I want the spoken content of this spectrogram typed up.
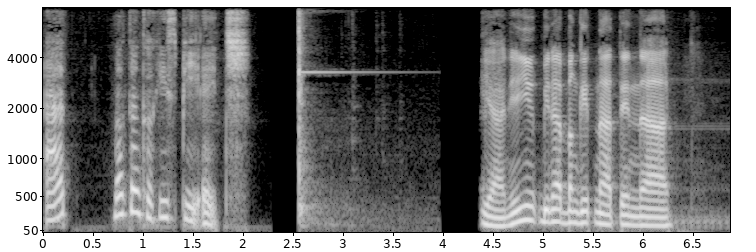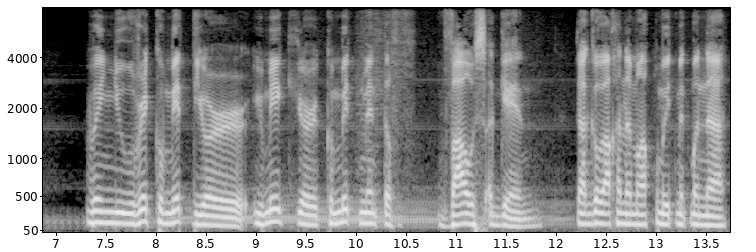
at Milk and Cookies PH. Yan, yun yung binabanggit natin na when you recommit your, you make your commitment of vows again, gagawa ka ng mga commitment mo na,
